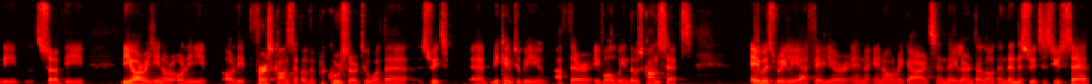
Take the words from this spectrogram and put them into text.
the sort of the the origin or, or the or the first concept of the precursor to what the Switch uh, became to be after evolving those concepts it was really a failure in in all regards and they learned a lot. And then the switch as you said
